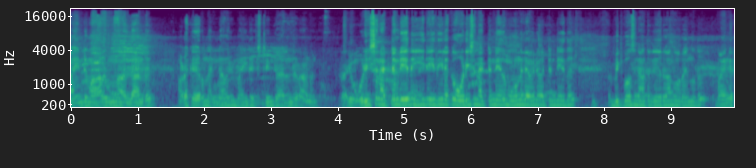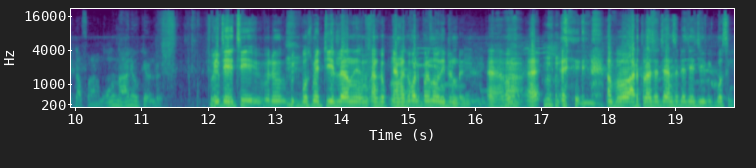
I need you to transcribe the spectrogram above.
മൈൻഡ് മാറുന്നതല്ലാണ്ട് അവിടെ കയറുന്ന എല്ലാവരും ഭയങ്കര എക്സ്ട്രീം ടാലന്റഡ് ആണ്. ഒരു ഓഡീഷൻ അറ്റൻഡ് ചെയ്ത് ഈ രീതിയിലൊക്കെ ഓഡീഷൻ അറ്റൻഡ് ചെയ്ത് മൂന്ന് ലെവലും അറ്റൻഡ് ചെയ്ത് ബിഗ് ബോസിനകത്ത് കയറുക എന്ന് പറയുന്നത് ഭയങ്കര ടഫാണ് മൂന്ന് നാലും ഒക്കെ ഉണ്ട്. ഈ ചേച്ചി ഒരു ബിഗ് ബോസ് മെറ്റീരിയൽ ഞങ്ങൾക്ക് ഞങ്ങൾക്ക് പലപ്പോഴും തോന്നിയിട്ടുണ്ട്. അപ്പം അപ്പോൾ അപ്പൊ അടുത്ത പ്രാവശ്യം ചാൻസ് കിട്ടിയ ചേച്ചി ബിഗ് ബോസിൽ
